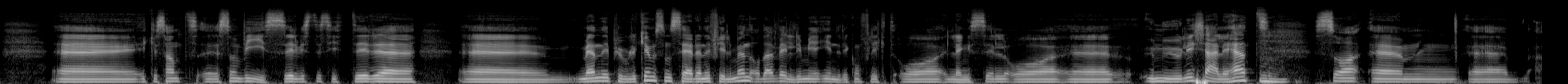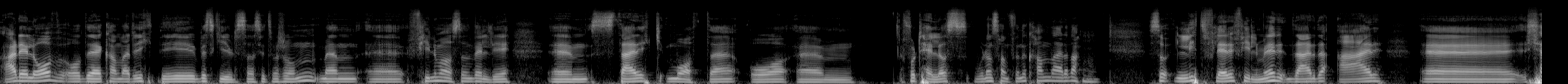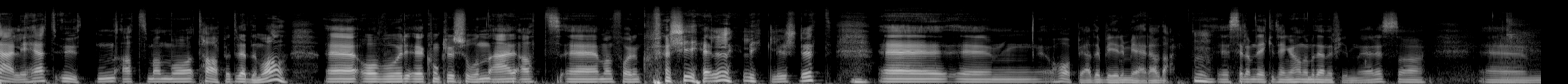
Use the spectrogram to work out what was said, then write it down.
Eh, ikke sant? Eh, som viser, hvis det sitter eh, eh, menn i publikum som ser denne filmen, og det er veldig mye indre konflikt og lengsel og eh, umulig kjærlighet, Mm. så eh, er det lov, og det kan være riktig beskrivelse av situasjonen, men eh, film er også en veldig ehm, sterk måte å ehm, fortelle oss hvordan samfunnet kan være. Da. Mm. Så litt flere filmer der det er eh, kjærlighet uten at man må tape et veddemål, eh, og hvor eh, konklusjonen er at eh, man får en kommersiell lykkelig slutt, eh, eh, håper jeg det blir mer av, da. Mm. Eh, Selv om det ikke trenger å ha noe med denne filmen å gjøre, så, eh,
